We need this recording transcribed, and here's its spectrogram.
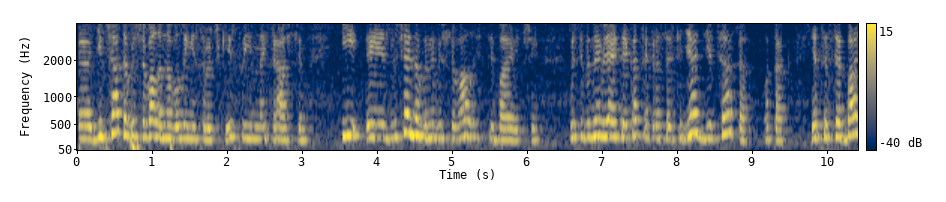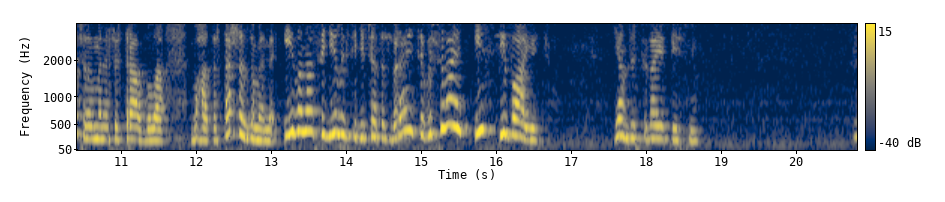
Е, Дівчата вишивали на Волині сорочки своїм найкращим. І, е, звичайно, вони вишивали, співаючи. Ви собі не уявляєте, яка це краса. Сидять дівчата, отак. Я це все бачила. У мене сестра була багато старша за мене, і вона сиділи, всі дівчата збираються, вишивають і співають. Я вам заспіваю пісню. З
